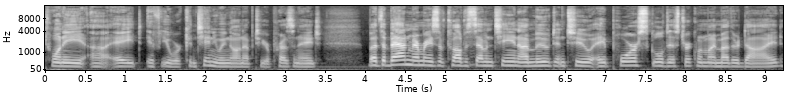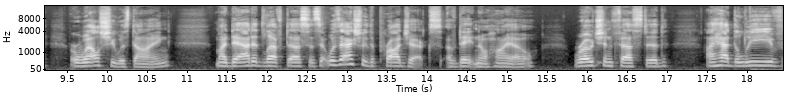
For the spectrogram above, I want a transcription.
28 if you were continuing on up to your present age. But the bad memories of 12 to 17, I moved into a poor school district when my mother died, or while she was dying. My dad had left us as it was actually the projects of Dayton, Ohio, roach infested. I had to leave.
